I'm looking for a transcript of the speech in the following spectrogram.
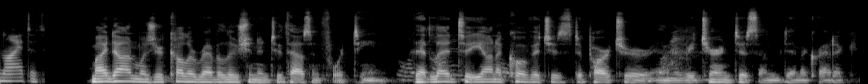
united. Maidan was your color revolution in 2014 that led to Yanukovych's departure and the return to some democratic.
